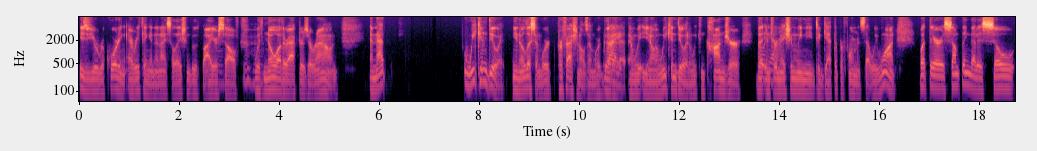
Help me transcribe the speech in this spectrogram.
is you're recording everything in an isolation booth by mm-hmm. yourself mm-hmm. with no other actors around. And that we can do it. You know, listen, we're professionals and we're good right. at it. And we, you know, and we can do it and we can conjure the oh, information yeah. we need to get the performance that we want. But there is something that is so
